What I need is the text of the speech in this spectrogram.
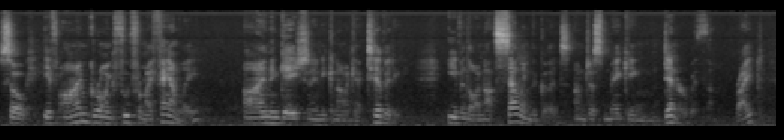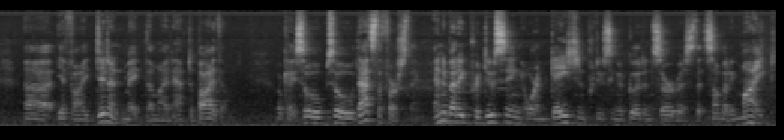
So if I'm growing food for my family, I'm engaged in an economic activity even though I'm not selling the goods, I'm just making dinner with them, right? Uh, if I didn't make them, I'd have to buy them. Okay, so, so that's the first thing. Anybody producing or engaged in producing a good and service that somebody might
